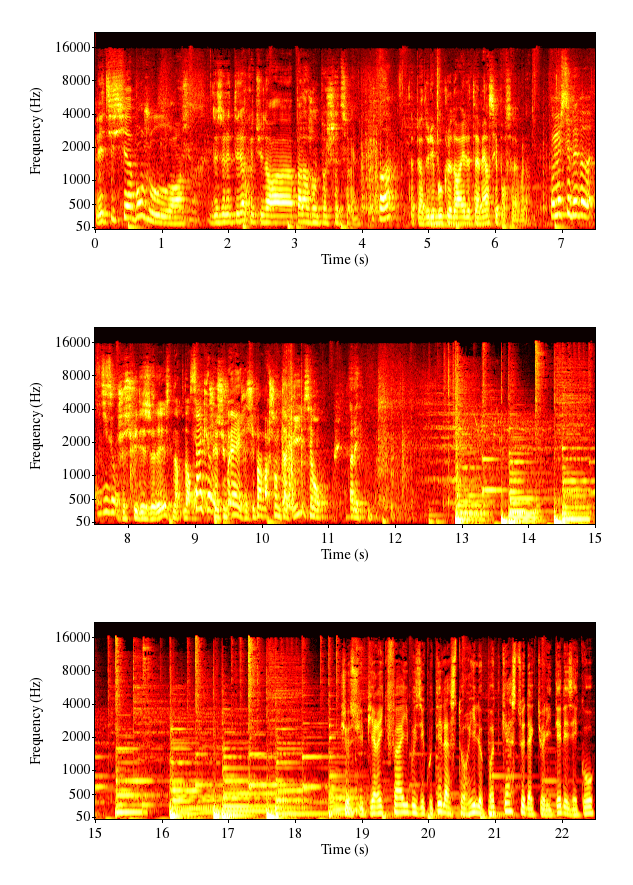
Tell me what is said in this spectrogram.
Laetitia, bonjour. Désolé de te dire que tu n'auras pas d'argent de poche cette semaine. Pourquoi T'as perdu les boucles d'oreilles de ta mère, c'est pour ça, voilà. Non mais s'il te plaît, papa, 10 euros. Je suis désolé. Non, non, Cinq je euros. suis pas, hey, je suis pas marchand de tapis, c'est bon. Allez. Je suis Pierrick Fay, vous écoutez La Story, le podcast d'actualité des échos,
